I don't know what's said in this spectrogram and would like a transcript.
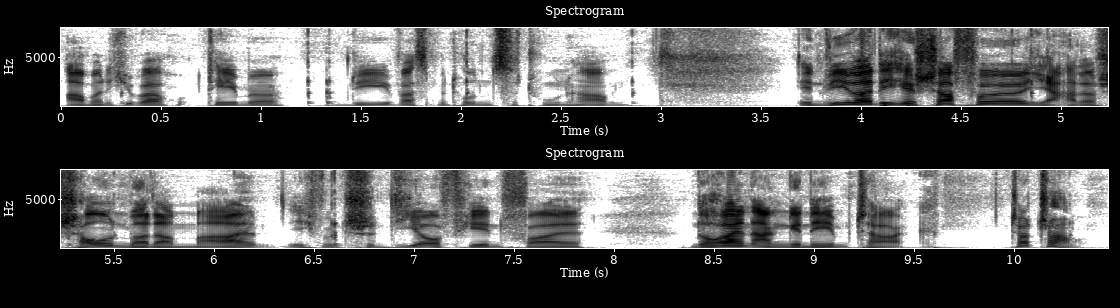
aber nicht über Themen, die was mit Hunden zu tun haben. Inwieweit ich es schaffe, ja, das schauen wir dann mal. Ich wünsche dir auf jeden Fall noch einen angenehmen Tag. Ciao, ciao.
